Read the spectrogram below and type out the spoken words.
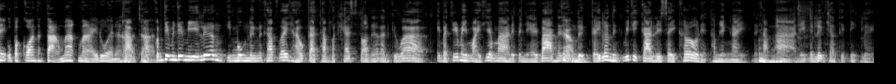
ในอุปกรณ์ต่างๆ มากมายด้วยนะครับครับอาจารย์ความจริงมันจะมีเรื่องอีกมุมหนึ่งนะครับไว้หาโอกาสทำพอดแคสต์ตอนนี้แล้วกันคือว่าไอ้แบตเตอรี่ใหม่ๆที่จะมาเนี่ยเป็นยังไงบ้างนั่นครัเรื่บองหนึ่งครับกับอีกเรื่องหนึ่งวิธีการรีไซเคิลเนี่ยทำยังไงนะครับอืมอ่าอันนี้เป็นเรื่องเชิงเทคนิคเลย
